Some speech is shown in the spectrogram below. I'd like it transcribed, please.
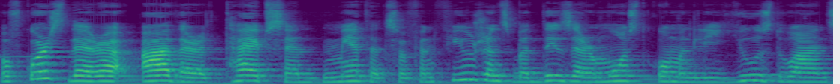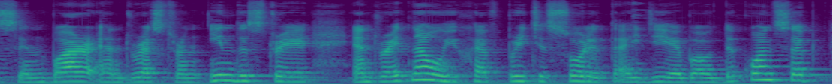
Of course, there are other types and methods of infusions, but these are most commonly used ones in bar and restaurant industry. And right now you have pretty solid idea about the concept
